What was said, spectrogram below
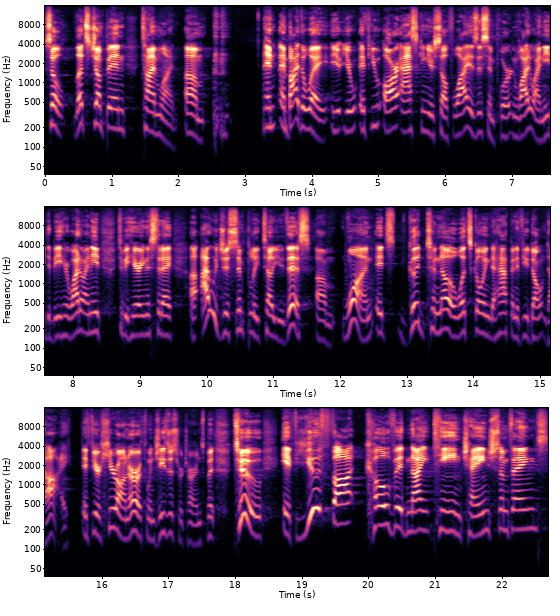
So let's jump in timeline. Um, And, and by the way, you, if you are asking yourself, why is this important? Why do I need to be here? Why do I need to be hearing this today? Uh, I would just simply tell you this. Um, one, it's good to know what's going to happen if you don't die, if you're here on earth when Jesus returns. But two, if you thought COVID 19 changed some things,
